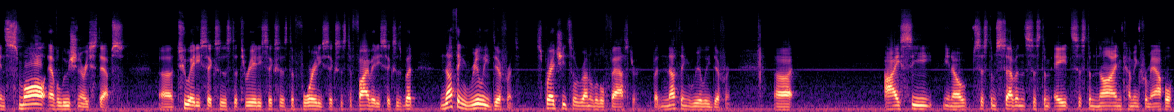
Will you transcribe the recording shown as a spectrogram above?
in small evolutionary steps uh, 286s to 386s to 486s to 586s, but nothing really different. Spreadsheets will run a little faster, but nothing really different. Uh, I see, you know, System 7, System 8, System 9 coming from Apple,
